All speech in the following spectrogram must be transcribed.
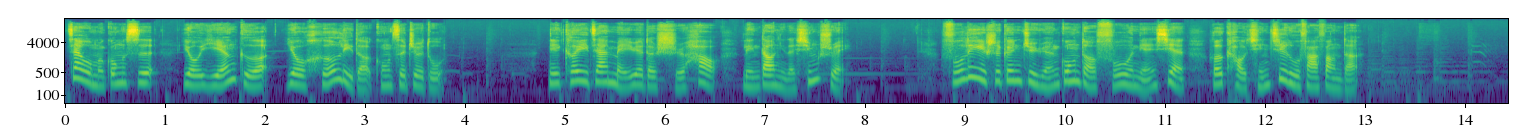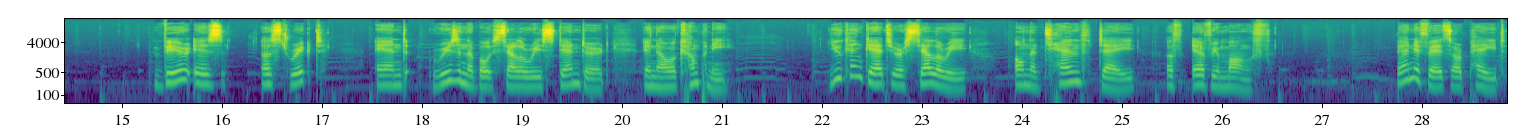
在我们公司有严格又合理的工资制度。你可以在每月的十号领到你的薪水。福利是根据员工的服务年限和考勤记录发放的。There is a strict and reasonable salary standard in our company. You can get your salary on the 10th day of every month. Benefits are paid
